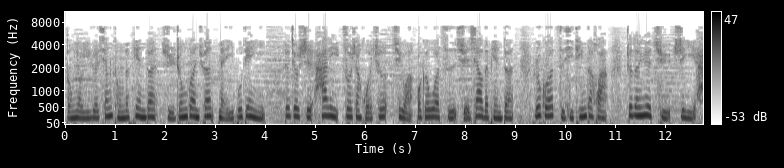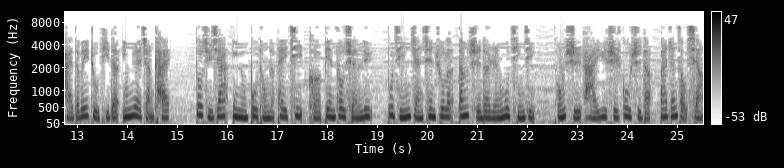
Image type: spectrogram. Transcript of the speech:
总有一个相同的片段始终贯穿每一部电影。这就是哈利坐上火车去往霍格沃茨学校的片段。如果仔细听的话，这段乐曲是以海德薇主题的音乐展开，作曲家运用不同的配器和变奏旋律，不仅展现出了当时的人物情景，同时还预示故事的发展走向。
